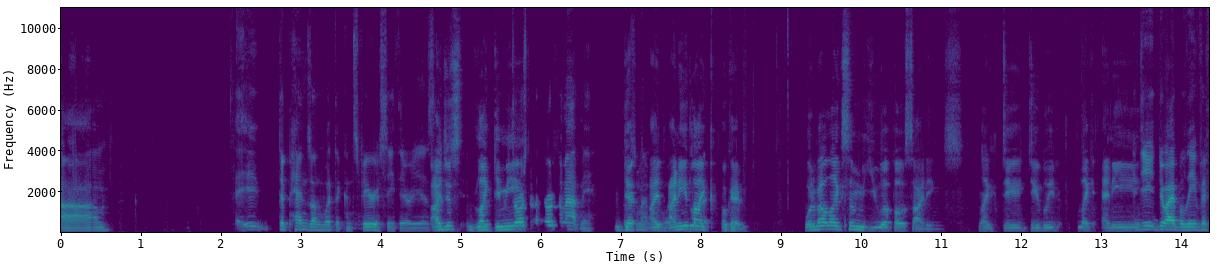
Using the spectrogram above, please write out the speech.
um, it depends on what the conspiracy theory is. I just like give me. throw, throw some at me. Get, some at I, me. I need like okay. What about like some UFO sightings? Like, do you, do you believe like any? Do, you- do I believe if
